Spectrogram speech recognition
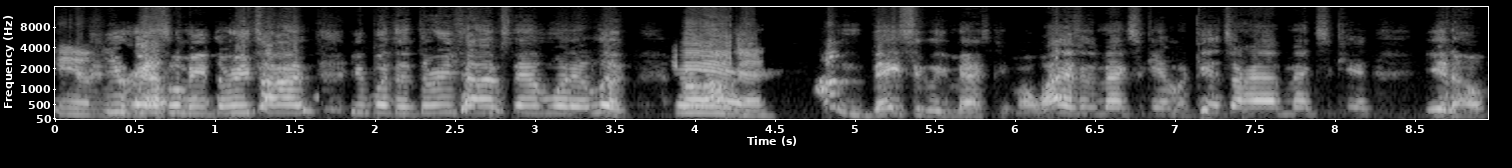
canceled. You canceled me three times. You put the three time stamp on it. Look, bro, I'm- Yeah, I'm basically Mexican. My wife is Mexican. My kids are half Mexican. You know,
